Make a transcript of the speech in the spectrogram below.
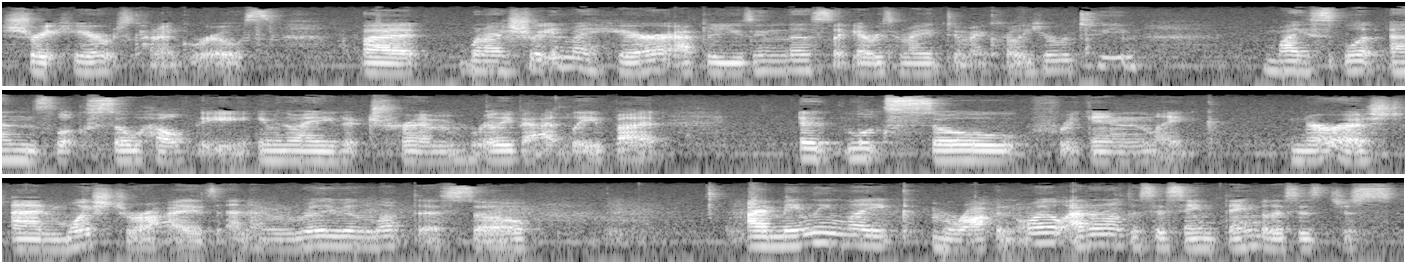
straight hair which is kind of gross but when I straighten my hair after using this like every time I do my curly hair routine my split ends look so healthy even though I need to trim really badly but it looks so freaking like nourished and moisturized and I really really love this. So I mainly like Moroccan oil. I don't know if this is the same thing but this is just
